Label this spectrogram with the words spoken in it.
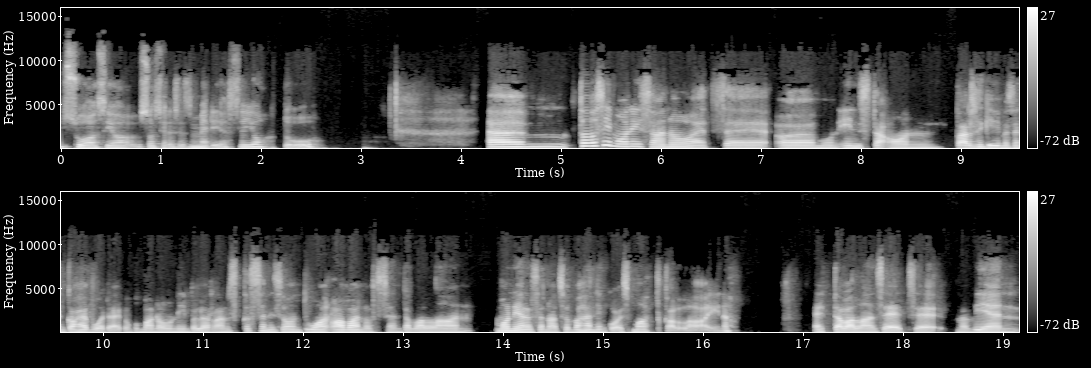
suosio sosiaalisessa mediassa johtuu? Ähm, tosi moni sanoo, että se äh, mun Insta on, varsinkin viimeisen kahden vuoden aikana, kun mä oon ollut niin paljon Ranskassa, niin se on tuon avannut sen tavallaan, moni aina sanoo, että se on vähän niin kuin olisi matkalla aina. Että tavallaan se, että se, mä vien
